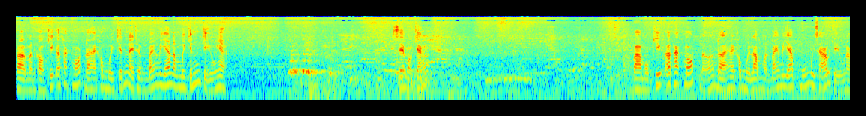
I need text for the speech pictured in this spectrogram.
rồi, mình còn chiếc SH Mod đời 2019 này thì mình bán với giá 59 triệu nha. Xe màu trắng. Và một chiếc SH Mod nữa, đời 2015 mình bán với giá 46 triệu nè.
